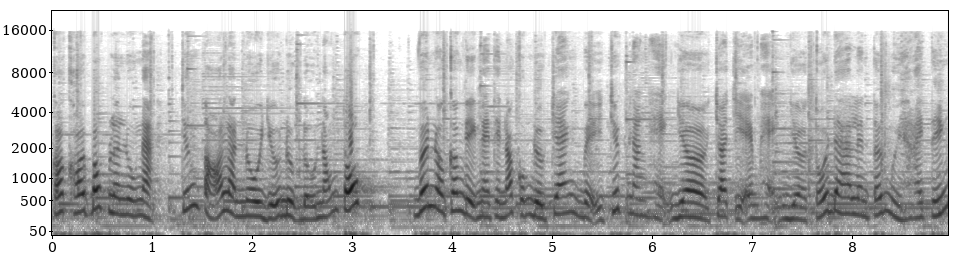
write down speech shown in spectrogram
Có khói bốc lên luôn nè Chứng tỏ là nồi giữ được độ nóng tốt với nồi cơm điện này thì nó cũng được trang bị chức năng hẹn giờ cho chị em hẹn giờ tối đa lên tới 12 tiếng.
